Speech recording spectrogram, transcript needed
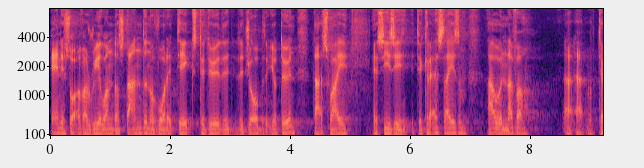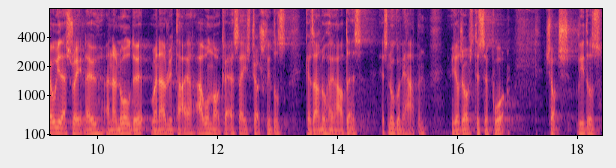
any sort of a real understanding of what it takes to do the, the job that you're doing. That's why it's easy to criticise them. I will never, uh, uh, I, will tell you this right now, and I know I'll do it when I retire. I will not criticise church leaders because I know how hard it is. It's not going to happen. Your job's to support church leaders.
